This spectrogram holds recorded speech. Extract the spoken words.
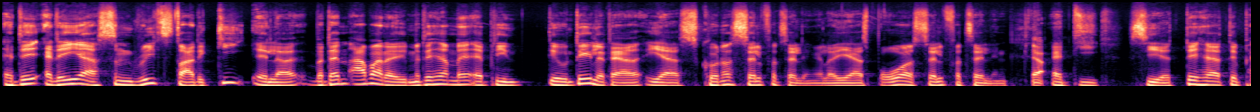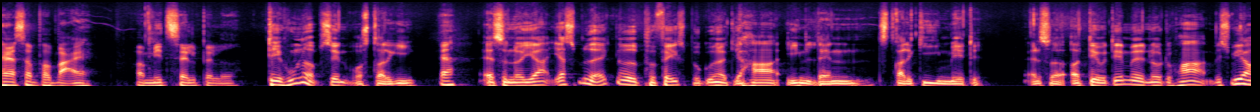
er det, er det jeres sådan read-strategi, eller hvordan arbejder I med det her med at blive... Det er jo en del af der, jeres kunders selvfortælling, eller jeres brugers selvfortælling, Ja. at de siger, det her, det passer på mig og mit selvbillede. Det er 100% vores strategi. Ja. Altså, når jeg, jeg smider ikke noget på Facebook, uden at jeg har en eller anden strategi med det. Altså, og det er jo det med, når du har... Hvis vi har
